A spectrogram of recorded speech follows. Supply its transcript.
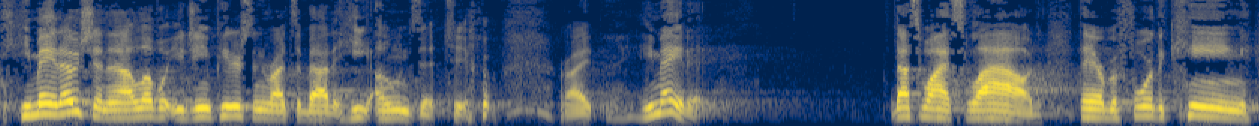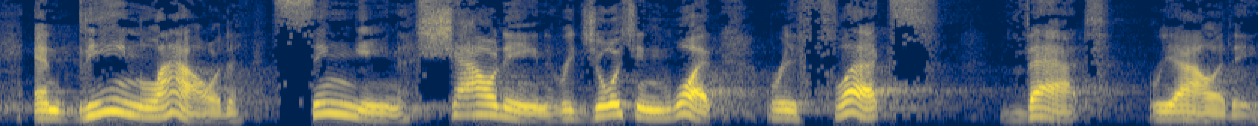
he made ocean, and I love what Eugene Peterson writes about it. He owns it too, right? He made it. That's why it's loud. They are before the king, and being loud, singing, shouting, rejoicing, what? Reflects that reality.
